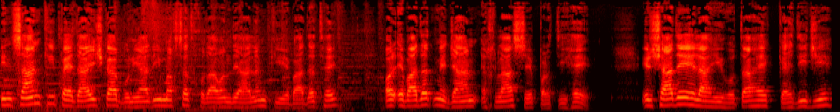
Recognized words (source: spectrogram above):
انسان کی پیدائش کا بنیادی مقصد خداوند عالم کی عبادت ہے اور عبادت میں جان اخلاص سے پڑتی ہے۔ ارشاد الہی ہوتا ہے، کہہ دیجیے،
